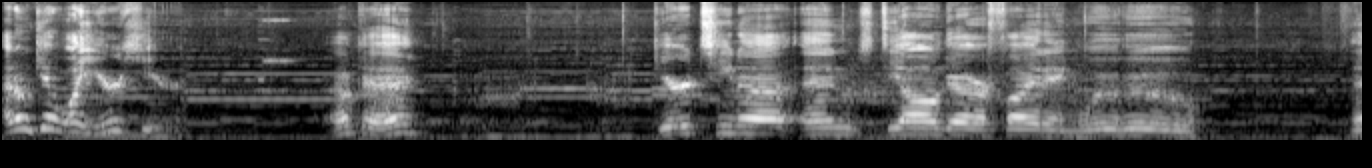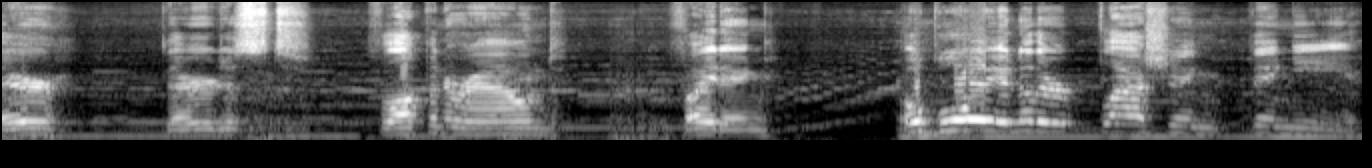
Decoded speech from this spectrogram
I don't get why you're here. Okay. Giratina and Dialga are fighting. Woohoo. They're... They're just flopping around, fighting. Oh boy, another flashing thingy.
